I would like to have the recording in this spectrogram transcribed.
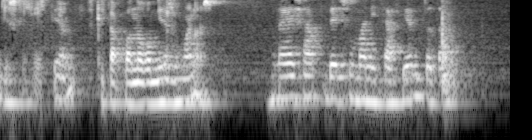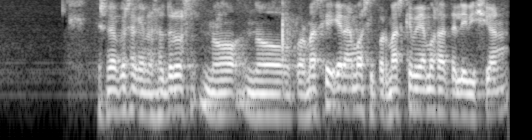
Y es que es bestial, es que está jugando con vidas humanas. Una deshumanización total. Es una cosa que nosotros no, no, por más que queramos y por más que veamos la televisión,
